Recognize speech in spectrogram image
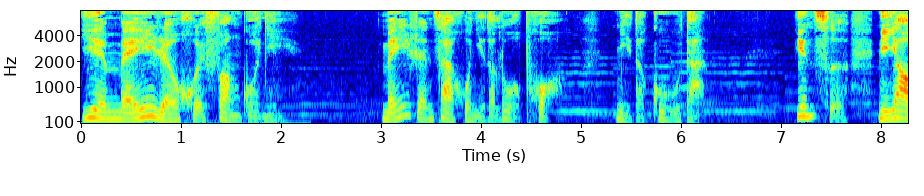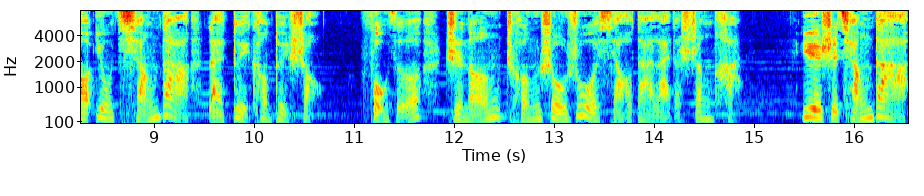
也没人会放过你，没人在乎你的落魄，你的孤单，因此你要用强大来对抗对手。否则，只能承受弱小带来的伤害。越是强大，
